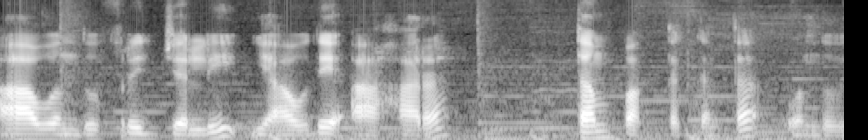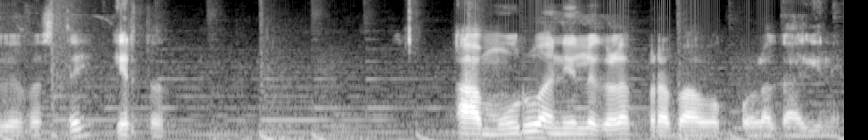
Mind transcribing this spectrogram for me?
ಆ ಒಂದು ಫ್ರಿಜ್ಜಲ್ಲಿ ಯಾವುದೇ ಆಹಾರ ತಂಪಾಗ್ತಕ್ಕಂಥ ಒಂದು ವ್ಯವಸ್ಥೆ ಇರ್ತದೆ. ಆ ಮೂರು ಅನಿಲಗಳ ಪ್ರಭಾವಕ್ಕೊಳಗಾಗಿನೇ.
